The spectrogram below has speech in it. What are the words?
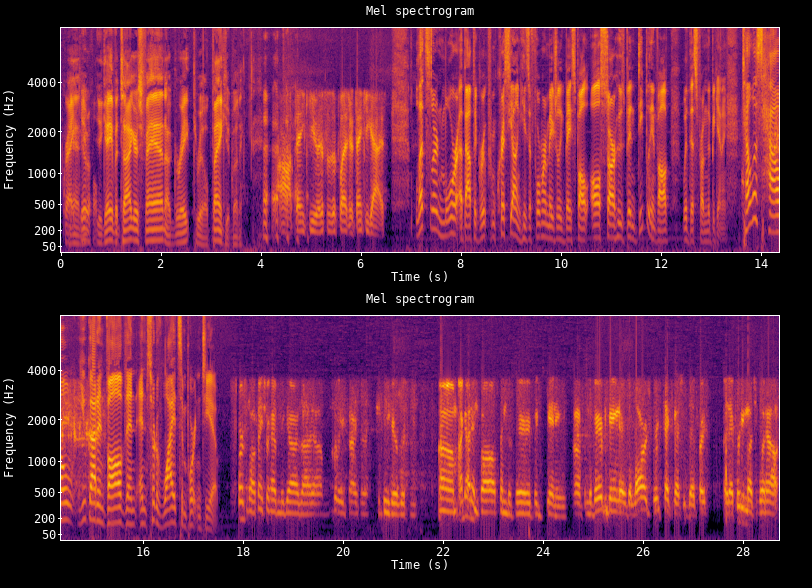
Great. Man, you- Beautiful. You, gave a Tigers fan a great thrill. Thank you, buddy. oh, thank you. This was a pleasure. Thank you, guys. Let's learn more about the group from Chris Young. He's a former Major League Baseball All Star who's been deeply involved with this from the beginning. Tell us how you got involved and, and sort of why it's important to you. First of all, thanks for having me, guys. I am really excited to, to be here with you. Um, I got involved from the very beginning. Uh, from the very beginning, there was a large group text message that, pre- uh, that pretty much went out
